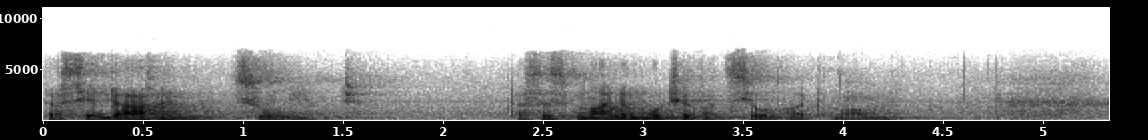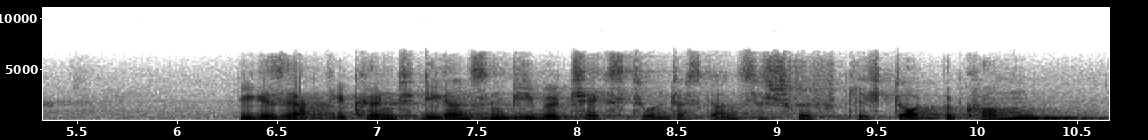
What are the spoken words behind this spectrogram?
dass ihr darin zunehmt. Das ist meine Motivation heute Morgen. Wie gesagt, ihr könnt die ganzen Bibeltexte und das ganze schriftlich dort bekommen.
